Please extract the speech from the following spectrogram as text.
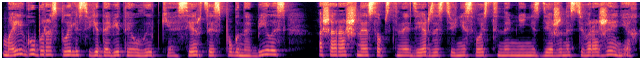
Мои губы расплылись в ядовитой улыбке, а сердце испуганно билось, ошарашенное собственной дерзостью и несвойственной мне несдержанностью в выражениях,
